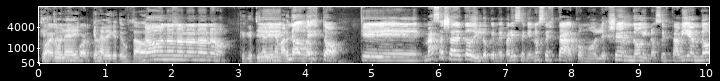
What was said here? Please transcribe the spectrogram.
Que Bueno, es tu no ley, importa. que es la ley que te gustaba. No, no, no, no, no, no. Que Cristina viene marcando. No, esto, que más allá de todo, y lo que me parece que no se está como leyendo y no se está viendo,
